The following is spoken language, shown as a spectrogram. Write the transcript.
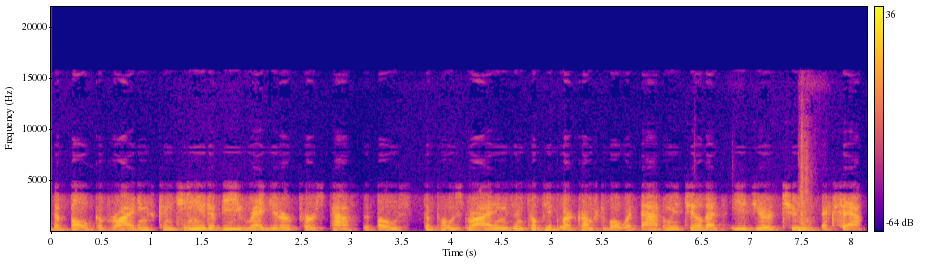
the bulk of ridings continue to be regular first past the post the post ridings, and so people are comfortable with that, and we feel that's easier to accept.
